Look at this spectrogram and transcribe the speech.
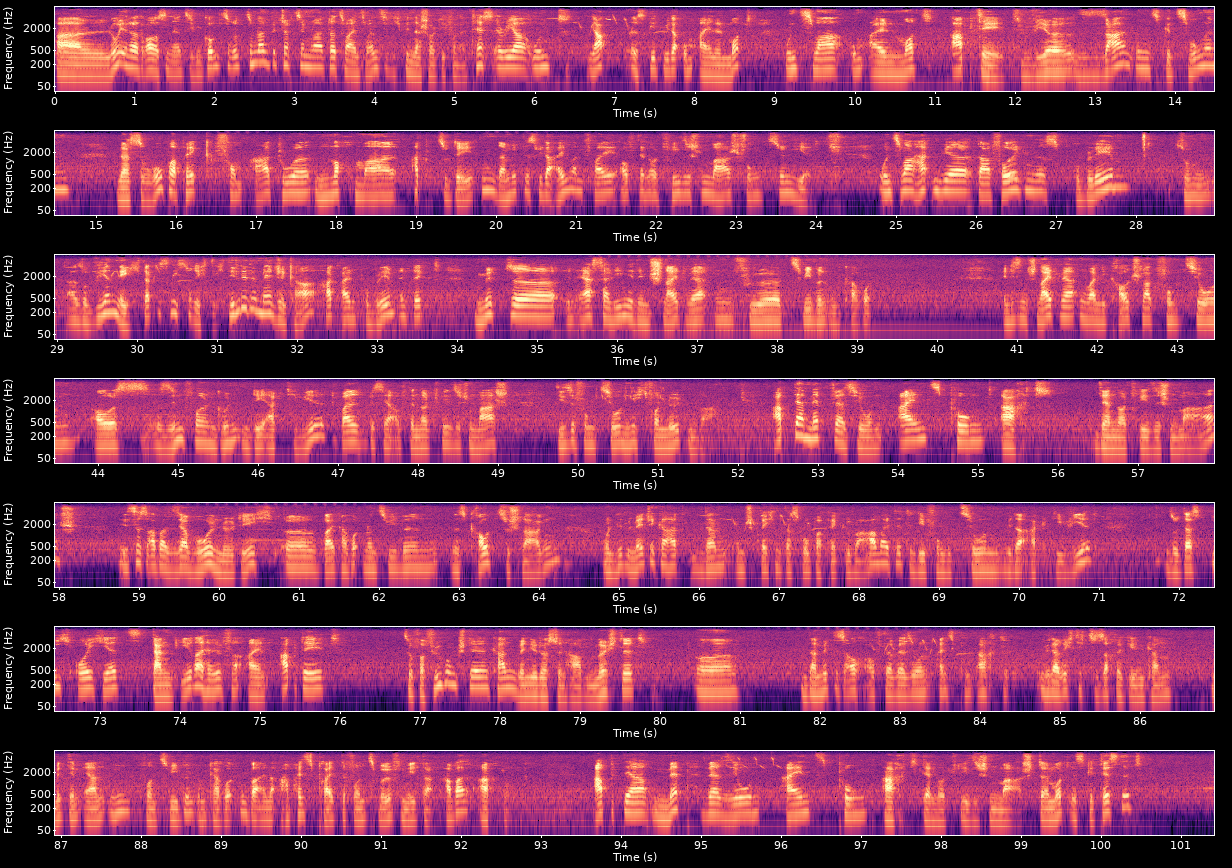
Hallo ihr da draußen, herzlich willkommen zurück zum Landwirtschaftssimulator 22. Ich bin der Schotti von der Test Area und ja, es geht wieder um einen Mod und zwar um ein Mod Update. Wir sahen uns gezwungen, das Ropa-Pack vom Arthur nochmal abzudaten, damit es wieder einwandfrei auf der nordfriesischen Marsch funktioniert. Und zwar hatten wir da folgendes Problem. Zum, also wir nicht, das ist nicht so richtig. Die Little Magica hat ein Problem entdeckt mit äh, in erster Linie den Schneidwerken für Zwiebeln und Karotten. In diesen Schneidwerken waren die Krautschlagfunktionen aus sinnvollen Gründen deaktiviert, weil bisher auf der nordfriesischen Marsch diese Funktion nicht vonnöten war. Ab der Map-Version 1.8 der nordfriesischen Marsch ist es aber sehr wohl nötig, äh, bei Karotten und Zwiebeln das Kraut zu schlagen. Und Little Magica hat dann entsprechend das Ropa Pack überarbeitet, die Funktion wieder aktiviert, sodass ich euch jetzt dank ihrer Hilfe ein Update zur Verfügung stellen kann, wenn ihr das denn haben möchtet. Äh, damit es auch auf der Version 1.8 wieder richtig zur Sache gehen kann mit dem Ernten von Zwiebeln und Karotten bei einer Arbeitsbreite von 12 Meter. Aber Achtung! Ab der Map-Version 1.8 der nordfriesischen Marsch. Der Mod ist getestet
